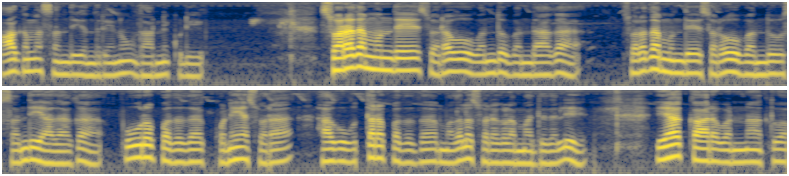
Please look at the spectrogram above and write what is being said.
ಆಗಮ ಸಂಧಿ ಎಂದರೇನು? ಉದಾಹರಣೆ ಕೊಡಿ. ಸ್ವರದ ಮುಂದೆ ಸ್ವರವು ಒಂದು ಬಂದಾಗ, ಸ್ವರದ ಮುಂದೆ ಸ್ವರವು ಬಂದು ಸಂಧಿಯಾದಾಗ ಪೂರ್ವ ಪದದ ಕೊನೆಯ ಸ್ವರ ಹಾಗೂ ಉತ್ತರ ಪದದ ಮೊದಲ ಸ್ವರಗಳ ಮಧ್ಯದಲ್ಲಿ ಯಕಾರವನ್ನು ಅಥವಾ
